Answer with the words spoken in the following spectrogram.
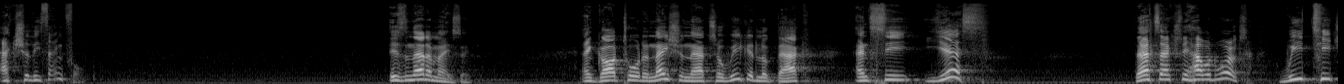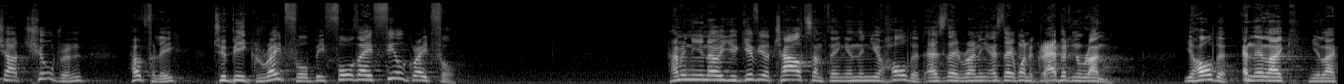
actually thankful. Isn't that amazing? And God taught a nation that so we could look back and see, yes, that's actually how it works. We teach our children hopefully, to be grateful before they feel grateful. How many of you know you give your child something and then you hold it as they're running, as they want to grab it and run? You hold it and they're like, you're like,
